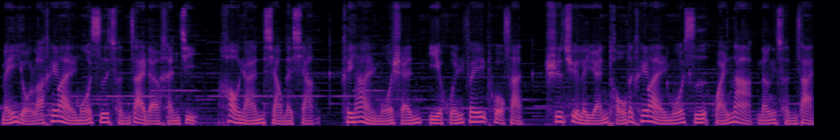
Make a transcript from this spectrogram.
没有了黑暗魔斯存在的痕迹。浩然想了想，黑暗魔神已魂飞魄散。失去了源头的黑暗摩斯环那能存在。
